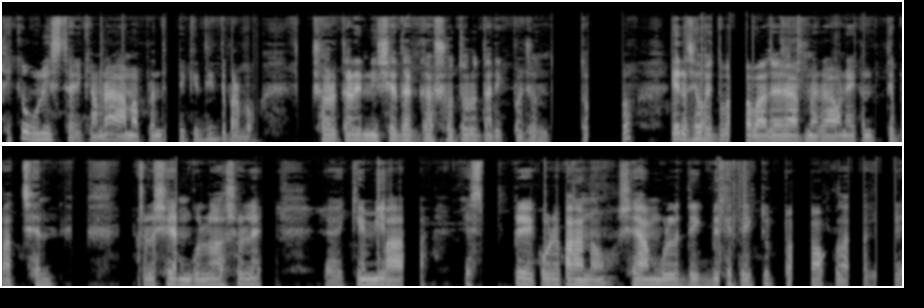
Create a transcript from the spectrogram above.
থেকে উনিশ তারিখ আমরা আম আপনাদেরকে দিতে পারব। সরকারের নিষেধাজ্ঞা সতেরো তারিখ পর্যন্ত। এর হয়তো বাজারে আপনারা অনেক দেখতে পাচ্ছেন। আসলে সেই আমগুলো আসলে কেমি বা স্প্রে করে পাকানো সেই আমগুলো দেখবে খেতে একটু টক লাগে।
